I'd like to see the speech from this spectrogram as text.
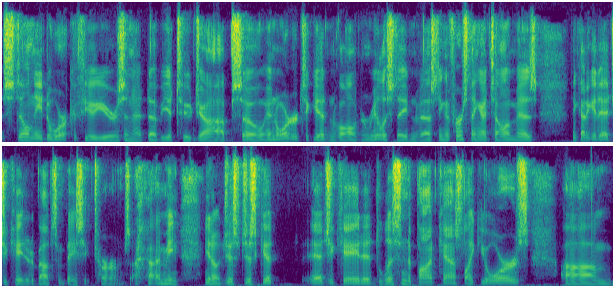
still need to work a few years in that W two job. So, in order to get involved in real estate investing, the first thing I tell them is they got to get educated about some basic terms. I mean, you know, just just get educated, listen to podcasts like yours, um,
